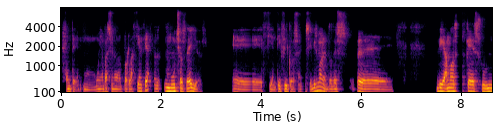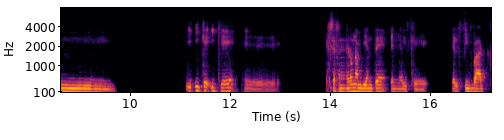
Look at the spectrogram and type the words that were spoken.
gente muy apasionada por la ciencia, muchos de ellos eh, científicos en sí mismos. Entonces, eh, digamos que es un... Y, que, eh, se genera un ambiente en el que el feedback,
